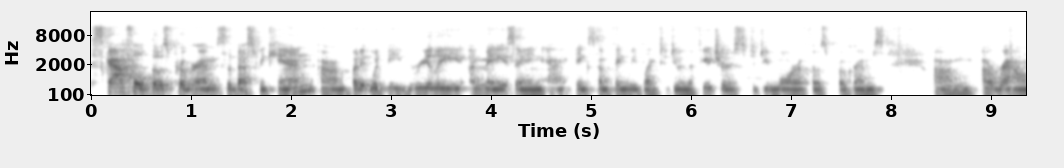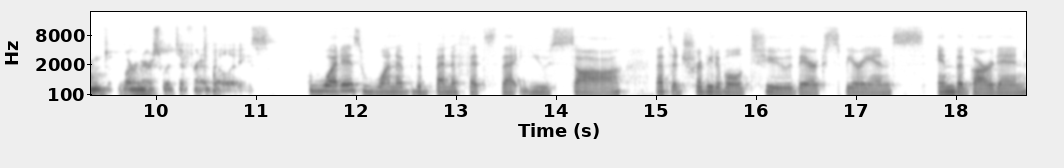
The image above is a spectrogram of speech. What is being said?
scaffold those programs the best we can um, but it would be really amazing and i think something we'd like to do in the future is to do more of those programs um, around learners with different abilities what is one of the benefits that you saw that's attributable to their experience in the garden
